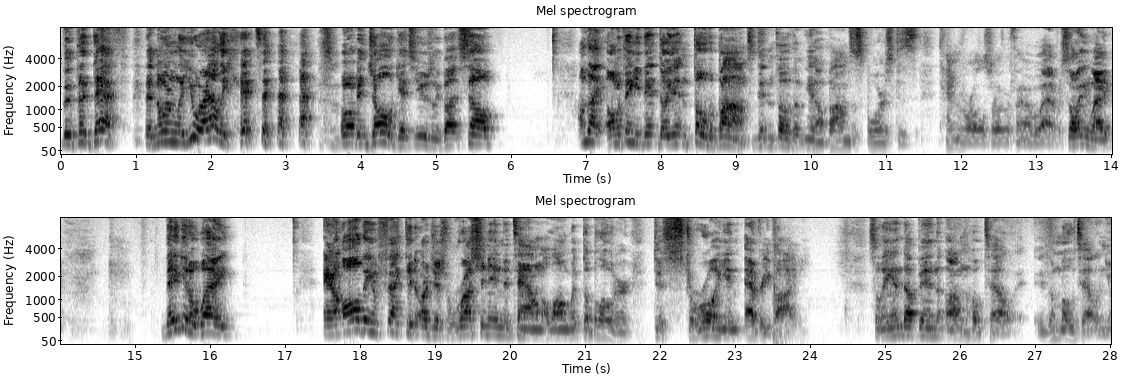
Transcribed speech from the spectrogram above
the, the death that normally you or Ellie gets. or I mean Joel gets usually. But so I'm like, only thing he didn't do, he didn't throw the bombs. He didn't throw the, you know, bombs of spores because tendrils or whatever. So anyway, they get away and all the infected are just rushing into town along with the bloater, destroying everybody. So they end up in um, the hotel, the motel, and you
